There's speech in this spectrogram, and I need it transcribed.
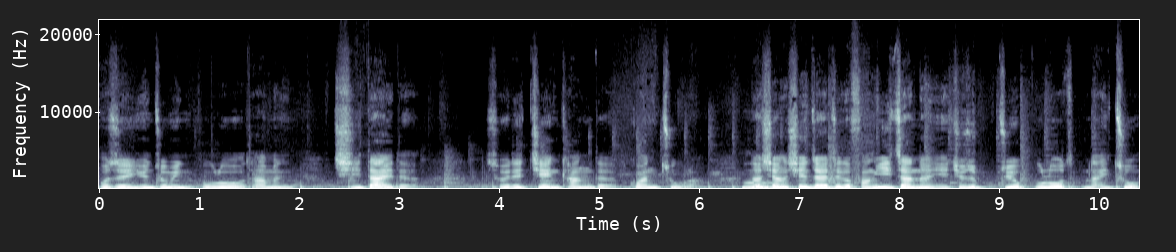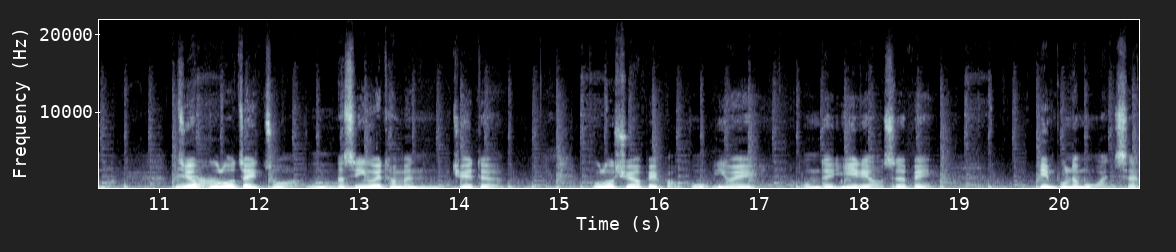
或是原住民部落他们期待的所谓的健康的关注了。那像现在这个防疫站呢，也就是只有部落来做嘛，只有部落在做啊、嗯那是因为他们觉得部落需要被保护，因为我们的医疗设备并不那么完善。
